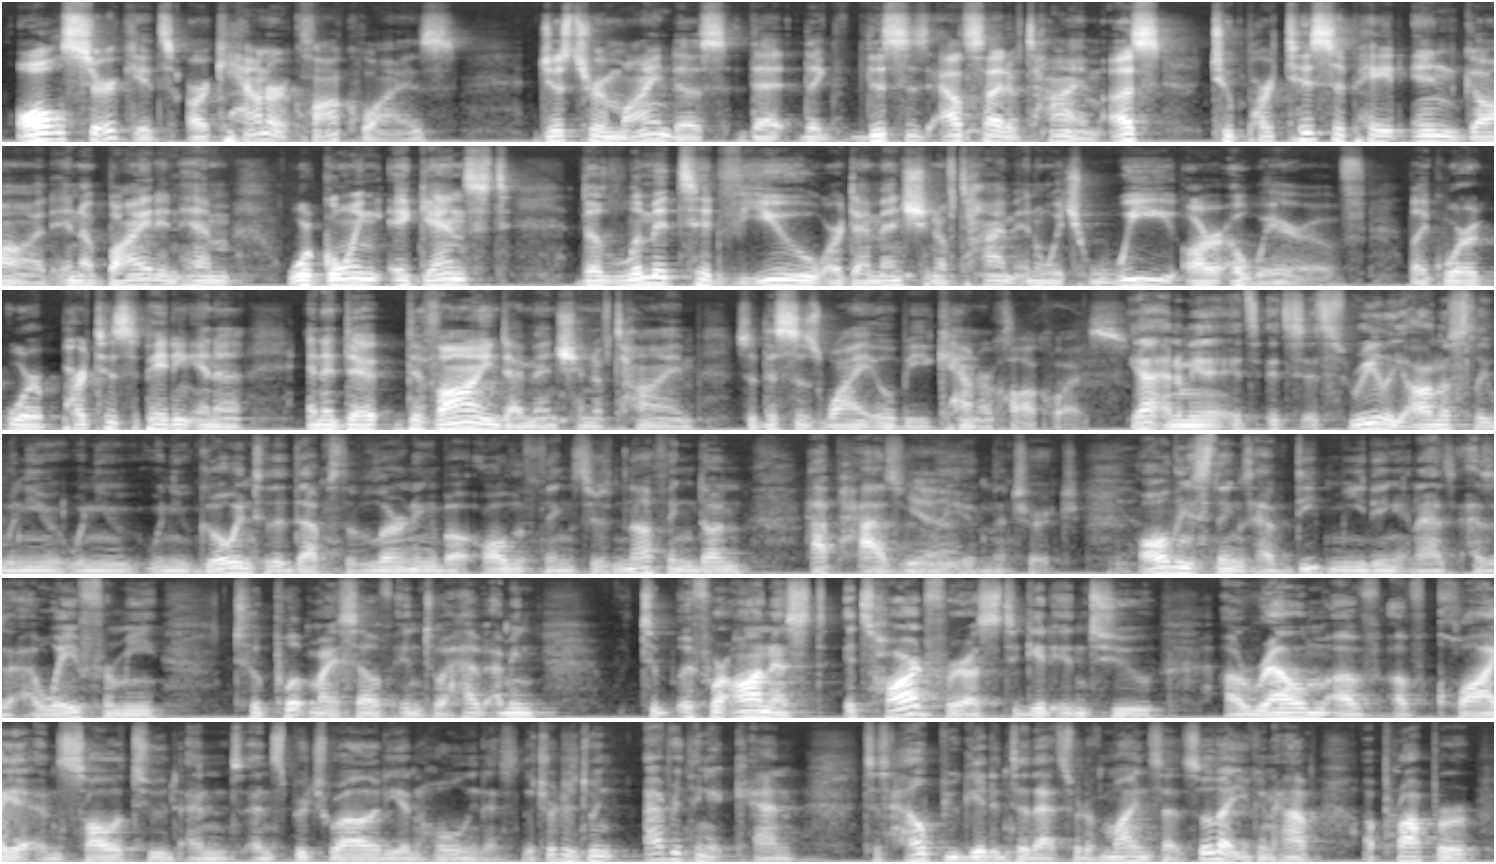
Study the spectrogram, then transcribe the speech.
all circuits are counterclockwise, just to remind us that like this is outside of time. Us to participate in God and abide in Him, we're going against the limited view or dimension of time in which we are aware of. Like we're we're participating in a in a di- divine dimension of time. So this is why it will be counterclockwise. Yeah, and I mean it's it's it's really honestly when you when you when you go into the depths of learning about all the things, there's nothing done haphazardly Yeah. in the church. All these things have deep meaning, and as, as a way for me to put myself into a. I mean, to, if we're honest, it's hard for us to get into a realm of, of quiet and solitude and, and spirituality and holiness. The church is doing everything it can to help you get into that sort of mindset so that you can have a proper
